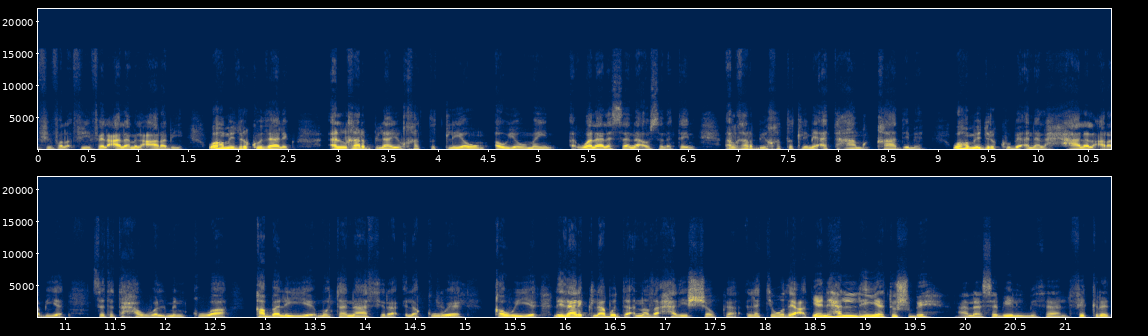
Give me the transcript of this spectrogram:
في فل- في في العالم العربي. وهم يدركوا ذلك. الغرب لا يخطط ليوم أو يومين ولا لسنة أو سنتين الغرب يخطط لمئة عام قادمة وهم يدركوا بأن الحالة العربية ستتحول من قوى قبلية متناثرة إلى قوة جميل. قوية لذلك لابد أن نضع هذه الشوكة التي وضعت يعني هل هي تشبه على سبيل المثال فكرة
